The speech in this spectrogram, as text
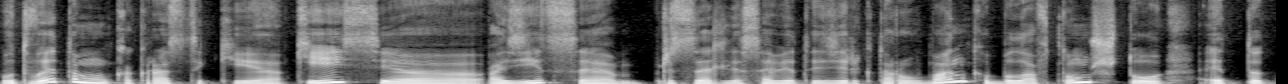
Вот в этом как раз-таки кейсе позиция председателя совета директоров банка была в том, что этот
